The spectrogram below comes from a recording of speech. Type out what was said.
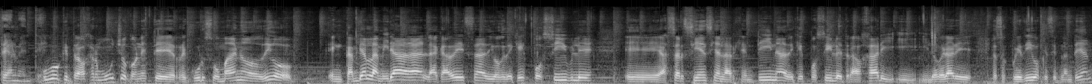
realmente. Hubo que trabajar mucho con este recurso humano, digo, en cambiar la mirada, la cabeza, digo, de que es posible eh, hacer ciencia en la Argentina, de que es posible trabajar y, lograr eh, los objetivos que se plantean?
